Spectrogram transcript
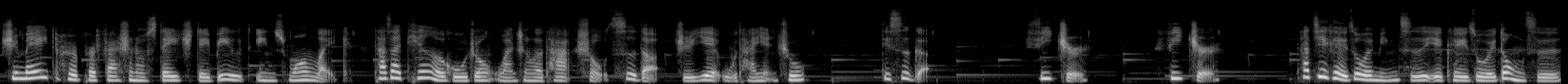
She made her professional stage debut in Swan Lake. 他在天鹅湖中完成了他首次的职业舞台演出。第四个，feature，feature，它既可以作为名词，也可以作为动词。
